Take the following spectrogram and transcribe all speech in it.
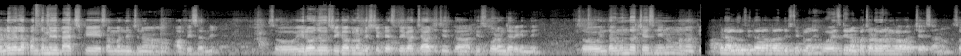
రెండు వేల పంతొమ్మిది బ్యాచ్కి సంబంధించిన ఆఫీసర్ని. సో ఈరోజు శ్రీకాకుళం డిస్ట్రిక్ట్ ఎస్పీగా ఛార్జ్ తీసుకోవడం జరిగింది. సో ఇంతకుముందు వచ్చేసి నేను మనకి అక్కడే అల్లూరు సీతారామరాజు డిస్ట్రిక్ట్లోనే ఓఎస్డి రంపచోడవరంగా వర్క్ చేశాను. సో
